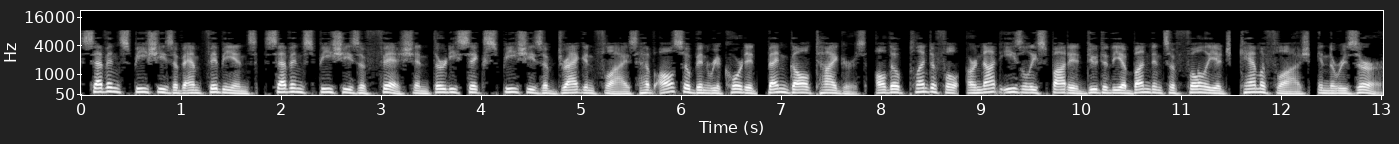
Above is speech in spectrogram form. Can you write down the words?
7 species of amphibians, 7 species of fish, and 36 species of dragonflies have also been recorded. Bengal tigers, although plentiful, are not easily spotted due to the abundance of foliage, camouflage, in the reserve.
